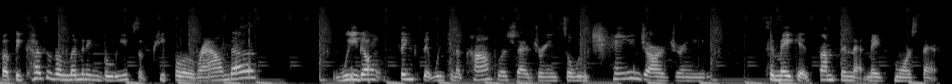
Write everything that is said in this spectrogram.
but because of the limiting beliefs of people around us we don't think that we can accomplish that dream. So we change our dream to make it something that makes more sense.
